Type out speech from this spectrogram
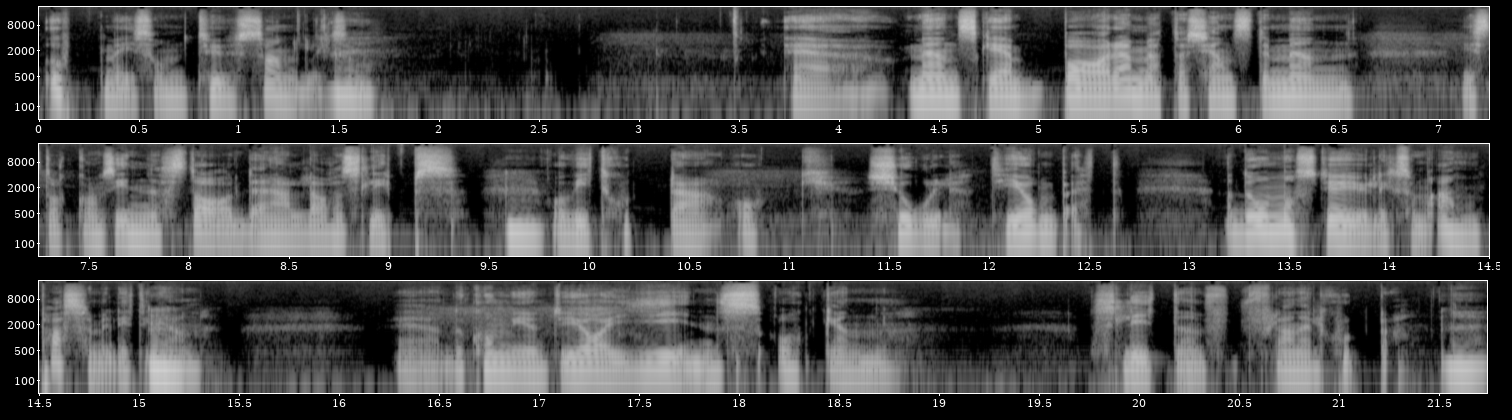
upp mig som tusan. Liksom. Eh, Men ska jag bara möta tjänstemän i Stockholms innerstad där alla har slips Mm. och vit skjorta och kjol till jobbet. Ja, då måste jag ju liksom anpassa mig lite Mm. grann. Eh, Då kommer ju inte jag i jeans och en sliten flanellskjorta. Nej.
